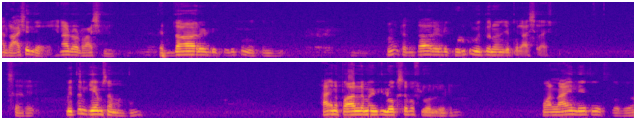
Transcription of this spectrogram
అది రాసింది కదా ఈనాడు రాసింది. పెద్దారెడ్డి కొడుకు మిథున. పెద్దారెడ్డి కొడుకు మిథున అని చెప్పి రాసి రాసింది. సరే మిథున్కి ఏం సంబంధం? ఆయన పార్లమెంట్ లోక్సభ ఫ్లోర్ లీడర్. వాళ్ళ నాయన ఏ పోర్ట్ఫోలియో.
